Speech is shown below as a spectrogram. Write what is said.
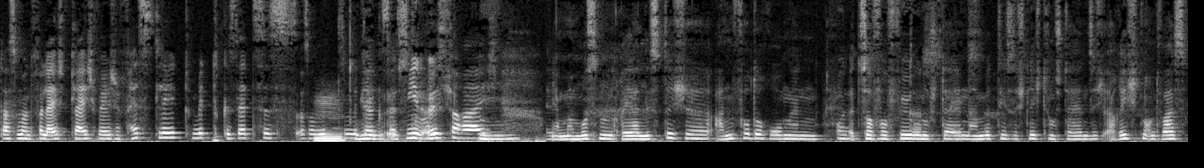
dass man vielleicht gleich welche festlegt mit Gesetzes, also mit, mhm. mit der Gesetz wie in Österreich. Mhm. Ja, man muss realistische Anforderungen und zur Verfügung stellen, damit diese Schlichtungsstellen sich errichten. Und was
